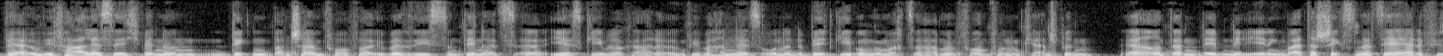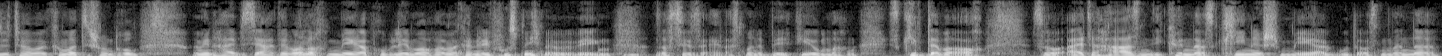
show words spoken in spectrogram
wäre irgendwie fahrlässig, wenn du einen dicken Bandscheibenvorfall übersiehst und den als äh, ISG-Blockade irgendwie behandelst, ohne eine Bildgebung gemacht zu haben in Form von einem Kernspinnen. Ja, und dann den, denjenigen weiterschickst und sagst, ja, ja, der Physiotherapeut kümmert sich schon drum. Und wie ein halbes Jahr hat er immer noch mega Probleme, auf einmal kann er den Fuß nicht mehr bewegen. Und sagst du dir so, ey, lass mal eine Bildgebung machen. Es gibt aber auch so alte Hasen, die können das klinisch mega gut auseinander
